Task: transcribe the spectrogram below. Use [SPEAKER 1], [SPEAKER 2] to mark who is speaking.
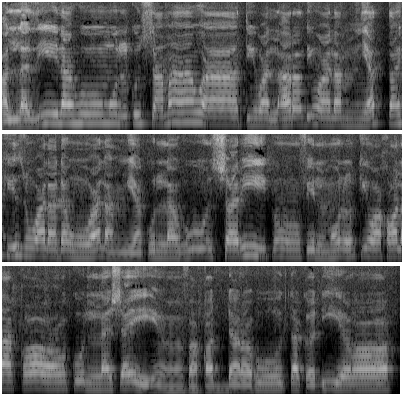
[SPEAKER 1] الذي له ملك السماوات والأرض ولم يتخذ ولدا ولم يكن له شريك في الملك وخلق كل شيء فقدره تقديراً.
